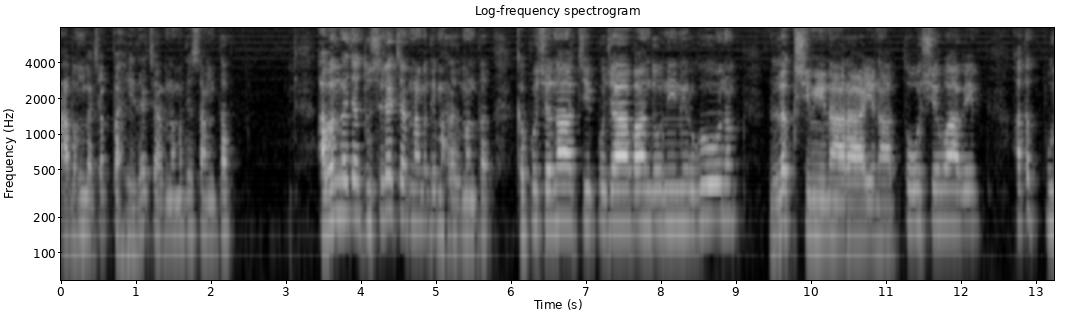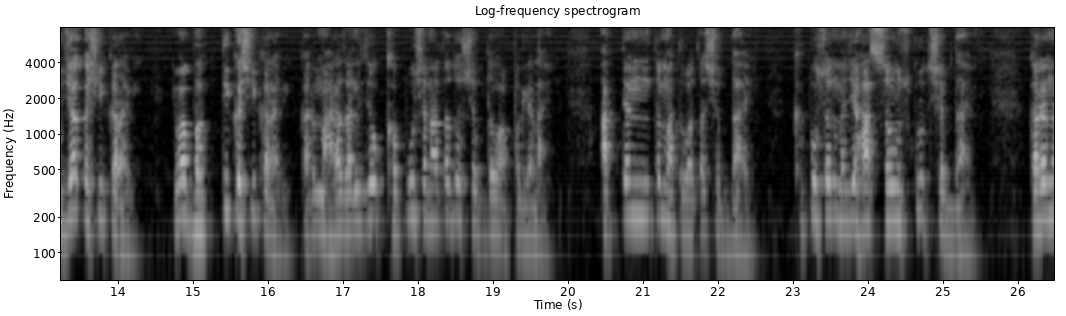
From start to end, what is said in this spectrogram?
अभंगाच्या पहिल्या चरणामध्ये सांगतात. अभंगाच्या दुसऱ्या चरणामध्ये महाराज म्हणतात कपुशनाची पूजा बांधोनी निर्गुण लक्ष्मी नारायणा तोष व्हावे आता पूजा कशी करावी? किंवा भक्ती कशी करावी? कारण महाराजांनी जो खपुशनाचा जो शब्द वापरलेला आहे अत्यंत महत्त्वाचा शब्द आहे. खपुसन म्हणजे हा संस्कृत शब्द आहे. कारण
